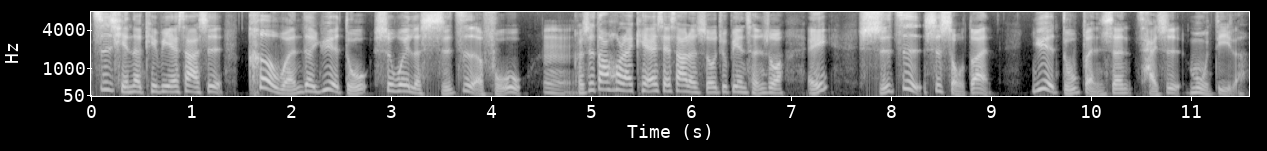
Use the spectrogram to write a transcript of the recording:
之前的 K B S R 是课文的阅读是为了识字而服务，嗯，可是到后来 K S S R 的时候，就变成说，诶，识字是手段，阅读本身才是目的了，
